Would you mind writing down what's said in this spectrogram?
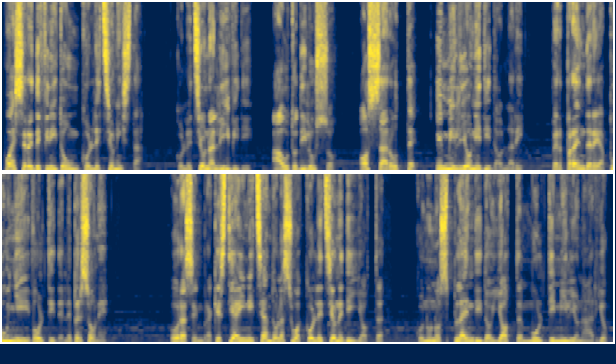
può essere definito un collezionista. Colleziona lividi, auto di lusso, ossa rotte e milioni di dollari per prendere a pugni i volti delle persone. Ora sembra che stia iniziando la sua collezione di yacht, con uno splendido yacht multimilionario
